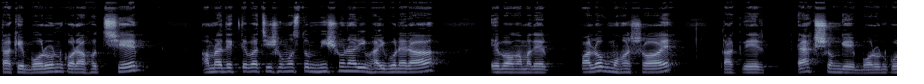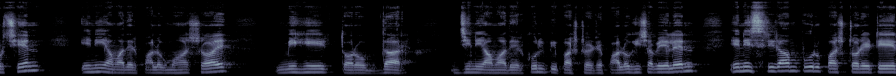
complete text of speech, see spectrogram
তাকে বরণ করা হচ্ছে। আমরা দেখতে পাচ্ছি সমস্ত মিশনারি ভাই বোনেরা এবং আমাদের পালক মহাশয় তাদের একসঙ্গে বরণ করছেন। ইনি আমাদের পালক মহাশয় মিহির তরফদার যিনি আমাদের কুলপি পাস্টরেটের পালক হিসাবে এলেন। ইনি শ্রীরামপুর পাস্টরেটের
